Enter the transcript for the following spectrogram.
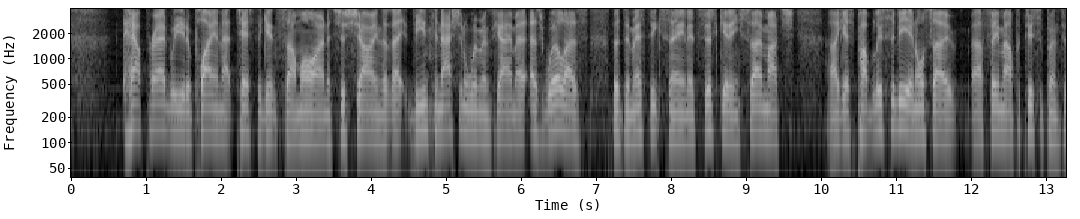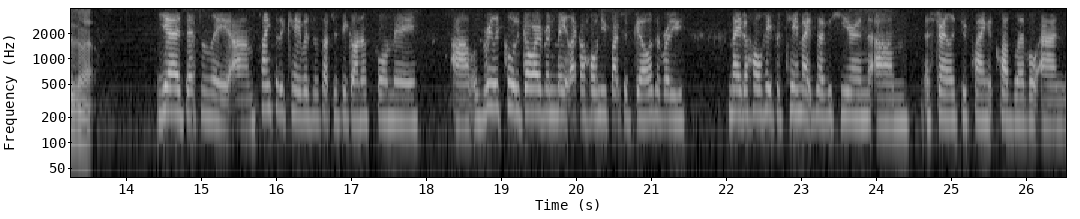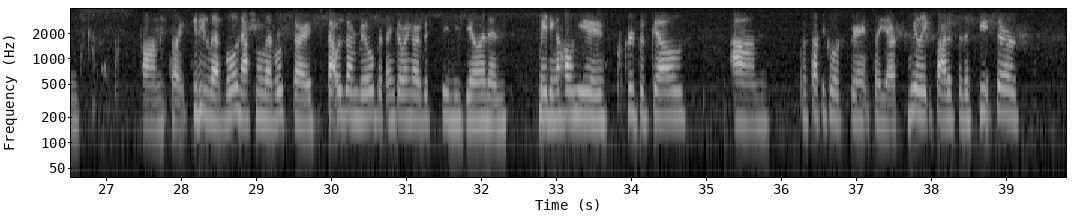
How proud were you to play in that test against Samoa? And it's just showing that they, the international women's game, as well as the domestic scene, it's just getting so much, I guess, publicity and also uh, female participants, isn't it? Yeah, definitely. Um, playing for the Kiwis was such a big honour for me. Um, it was really cool to go over and meet like a whole new bunch of girls. I've already made a whole heap of teammates over here in um, Australia through playing at club level and um, sorry, city level, national level. So that was unreal. But then going over to New Zealand and meeting a whole new group of girls um, was such a cool experience. So yeah, really excited for the future of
